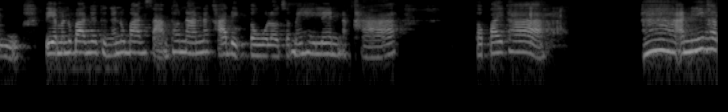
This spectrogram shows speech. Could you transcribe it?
อยู่เตรียมอนุบาลจนถึงอนุบาลสามเท่านั้นนะคะ เด็กโตเราจะไม่ให้เล่นนะคะ ต่อไปค่ะ อ่าอันนี้ค่ะ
